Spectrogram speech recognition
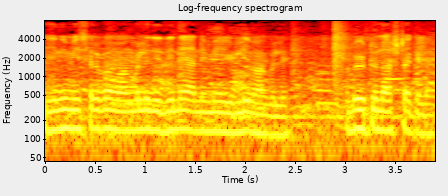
हिने मिसळ पण मागवले दिदीने आणि मी इडली मागवले. भेटू नाश्ता केला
